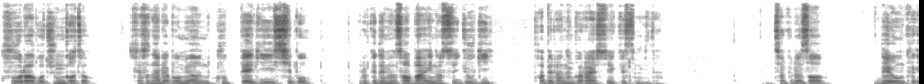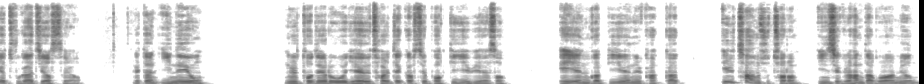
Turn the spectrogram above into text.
9라고 준 거죠. 계산을 해보면 9 빼기 15 이렇게 되면서 마이너스 6이 답이라는 걸 알 수 있겠습니다. 자, 그래서 내용 크게 두 가지였어요. 일단 이 내용을 토대로 얘의 절대값을 벗기기 위해서 an과 bn을 각각 1차 함수처럼 인식을 한다고 하면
